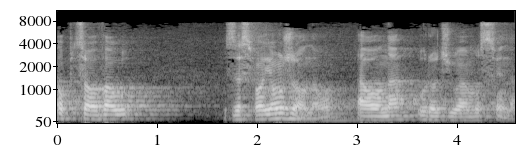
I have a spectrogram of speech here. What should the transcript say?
obcował ze swoją żoną, a ona urodziła mu syna.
